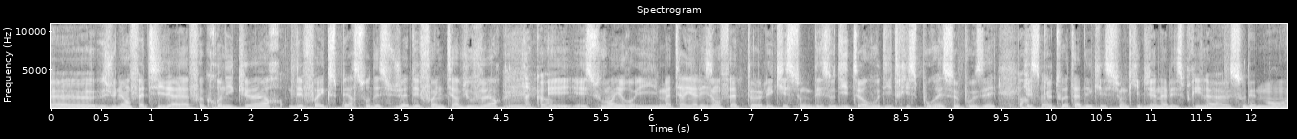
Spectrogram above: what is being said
Euh, Julien, en fait, il est à la fois chroniqueur, des fois expert sur des sujets, des fois intervieweur. D'accord. Et, et souvent, il, matérialise en fait euh, les questions que des auditeurs ou auditrices pourraient se poser. Est-ce que toi, tu as des questions qui te viennent à l'esprit, là, soudainement,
